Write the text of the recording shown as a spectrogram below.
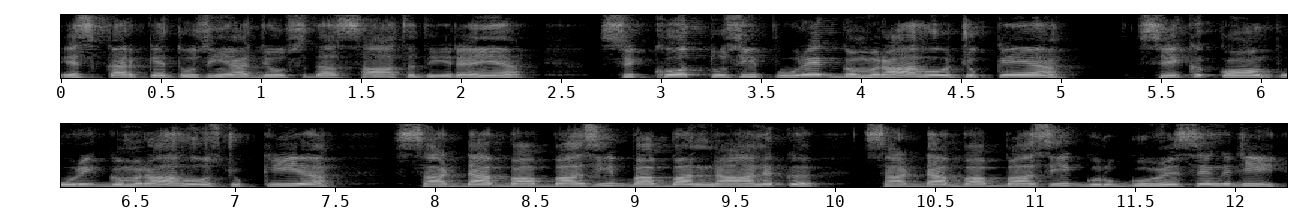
ਇਸ ਕਰਕੇ ਤੁਸੀਂ ਅੱਜ ਉਸ ਦਾ ਸਾਥ ਦੇ ਰਹੇ ਆ। ਸਿੱਖੋ, ਤੁਸੀਂ ਪੂਰੇ ਗਮਰਾਹ ਹੋ ਚੁੱਕੇ ਆ। ਸਿੱਖ ਕੌਮ ਪੂਰੀ ਗਮਰਾਹ ਹੋ ਚੁੱਕੀ ਆ। ਸਾਡਾ ਬਾਬਾ ਸੀ ਬਾਬਾ ਨਾਨਕ, ਸਾਡਾ ਬਾਬਾ ਸੀ ਗੁਰੂ ਗੋਬਿੰਦ ਸਿੰਘ ਜੀ,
